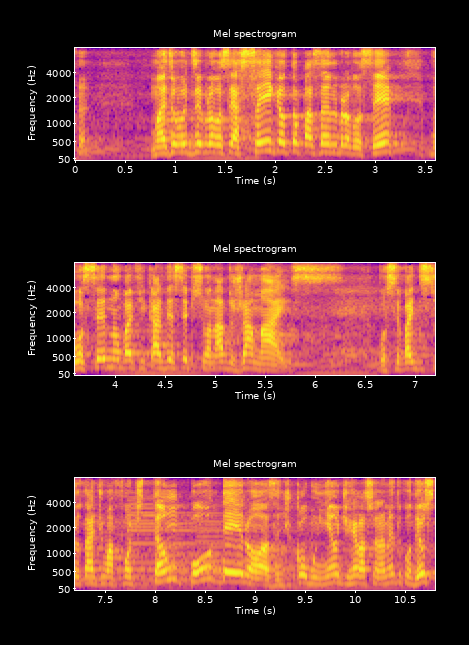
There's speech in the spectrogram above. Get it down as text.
Mas eu vou dizer para você, a senha que eu estou passando para você, você não vai ficar decepcionado jamais. Você vai desfrutar de uma fonte tão poderosa de comunhão, de relacionamento com Deus,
